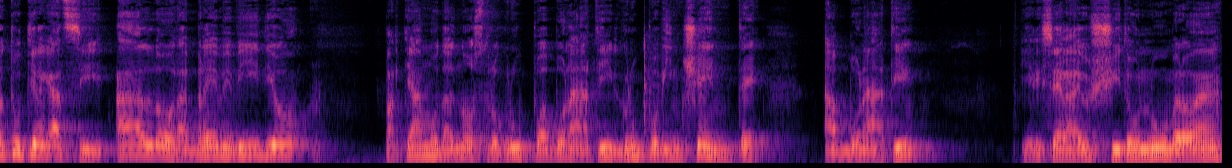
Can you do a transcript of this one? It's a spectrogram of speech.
a tutti ragazzi, allora breve video, partiamo dal nostro gruppo abbonati, il gruppo vincente abbonati, ieri sera è uscito un numero eh,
